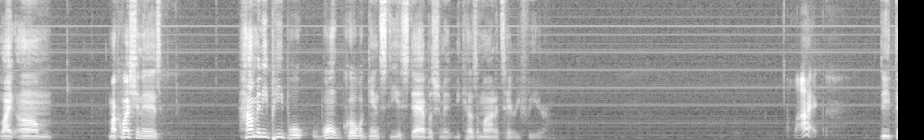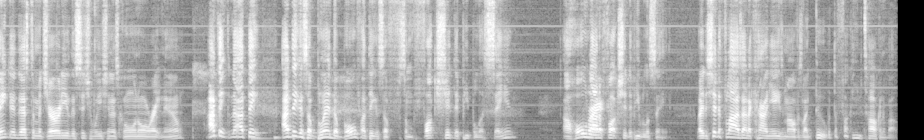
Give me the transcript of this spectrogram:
Like, um, my question is, how many people won't go against the establishment because of monetary fear? A lot. Do you think that that's the majority of the situation that's going on right now? I think no, I think I think it's a blend of both. I think it's a, some fuck shit that people are saying, a whole lot of fuck shit that people are saying. Like the shit that flies out of Kanye's mouth is like, dude, what the fuck are you talking about?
